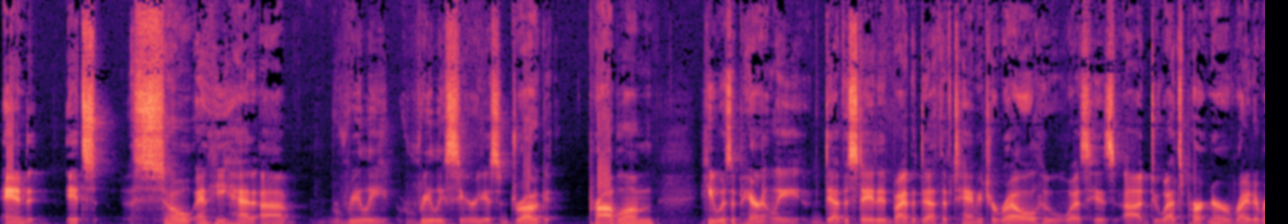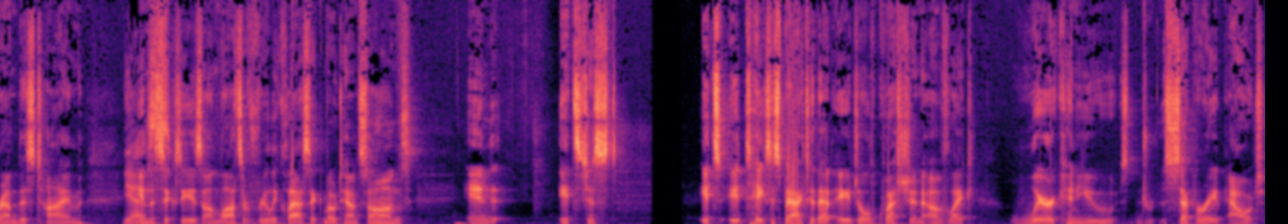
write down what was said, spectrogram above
And it's so, and he had a really, really serious drug problem. He was apparently devastated by the death of Tammy Terrell, who was his uh, duets partner right around this time in the 60s on lots of really classic Motown songs. And it's just it's it takes us back to that age old question of like where can you dr- separate out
